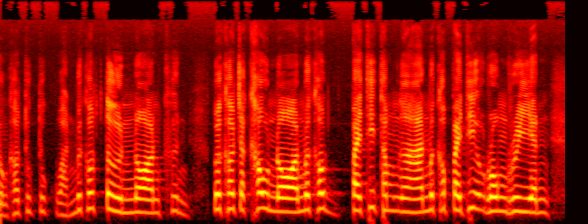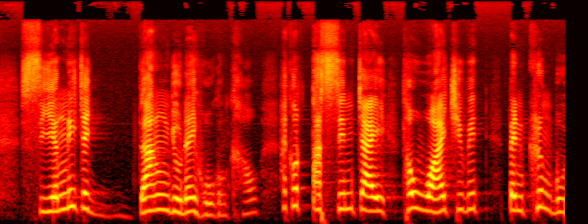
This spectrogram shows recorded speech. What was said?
ของเขาทุกๆ วัน เมื่อเขาตื่นนอนขึ้น เมื่อเขาจะเข้านอน เมื่อเขาไปที่ทำงาน เมื่อเขาไปที่โรงเรียน เสียงนี้จะดังอยู่ในหูของเขา ให้เขาตัดสินใจถวายชีวิตเป็นเครื่องบู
